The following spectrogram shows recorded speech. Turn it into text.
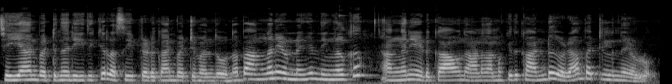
ചെയ്യാൻ പറ്റുന്ന രീതിക്ക് റെസിപ്റ്റ് എടുക്കാൻ പറ്റുമെന്ന് തോന്നുന്നു. അപ്പോൾ അങ്ങനെ ഉണ്ടെങ്കിൽ നിങ്ങൾക്ക് അങ്ങനെ എടുക്കാവുന്നതാണ്. നമുക്കിത് കണ്ടു തൊഴാൻ പറ്റില്ലെന്നേ ഉള്ളൂ.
